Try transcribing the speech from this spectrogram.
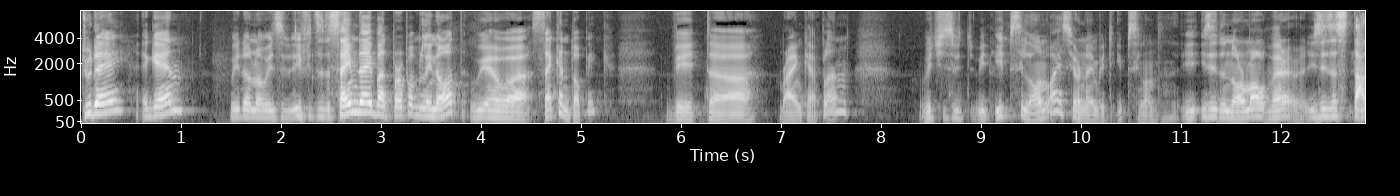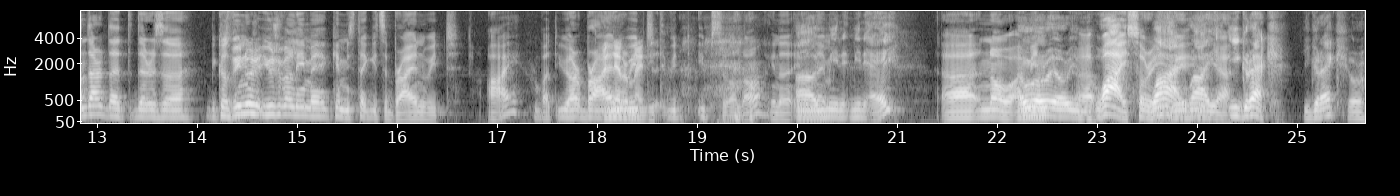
Today, again, we don't know if it's the same day, but probably not. We have a second topic with uh, Bryan Caplan, which is with, with Epsilon. Why is your name with Epsilon? Is it a normal? Where is it a standard that there is a? Because we usually make a mistake. It's a Brian with I, but you are Brian with, with Epsilon, no? In a, in uh, you mean mean A? Uh, no, I or, mean or, or, uh, Y. Sorry, Y. Y. Yeah. Y. Y or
